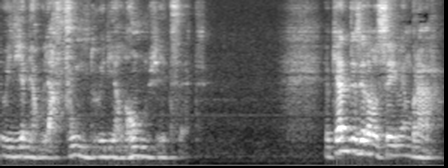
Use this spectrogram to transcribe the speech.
eu iria mergulhar fundo, eu iria longe, etc. Eu quero dizer a você e lembrar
